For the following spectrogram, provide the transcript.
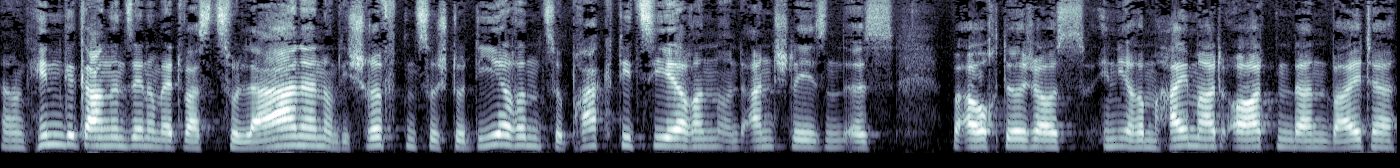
äh, hingegangen sind, um etwas zu lernen, um die Schriften zu studieren, zu praktizieren und anschließend es auch durchaus in ihrem Heimatorten dann weiter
